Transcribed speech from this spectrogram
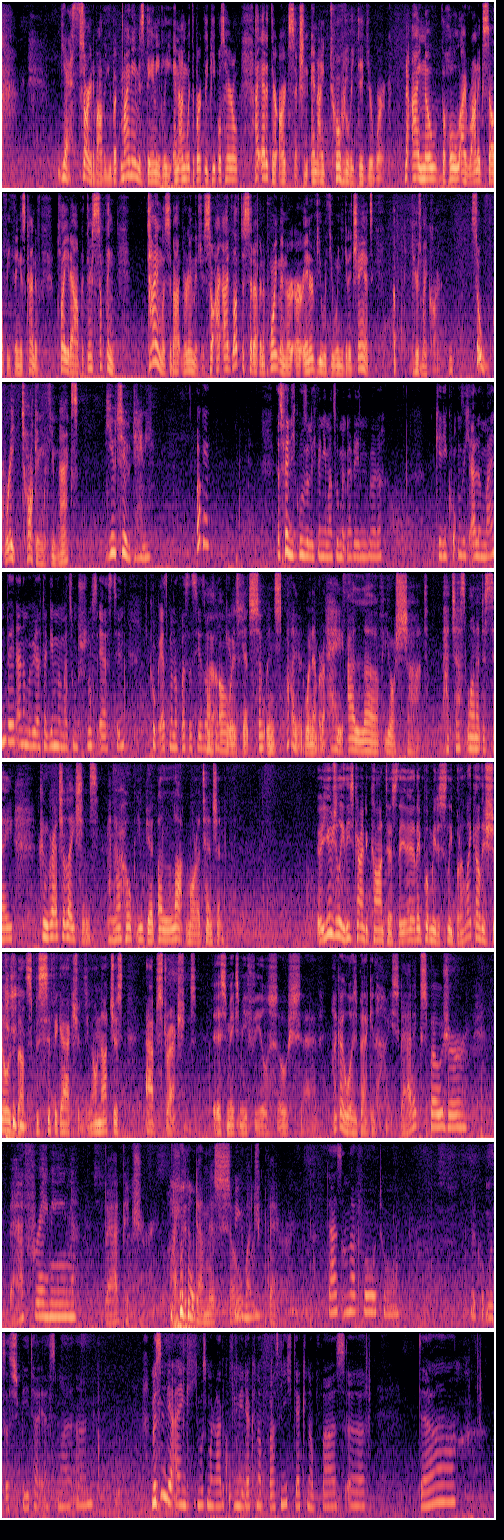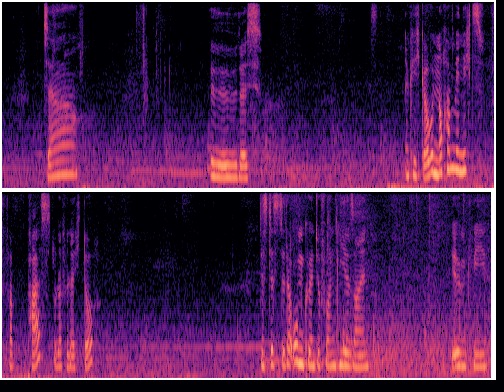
Yes. Sorry to bother you, but my name is Danny Lee, and I'm with the Berkeley People's Herald. I edit their art section, and I totally dig your work. Now, I know the whole ironic selfie thing is kind of played out, but there's something timeless about your images, so I- I'd love to set up an appointment or, or interview with you when you get a chance. Uh, here's my card. So great talking with you, Max. You too, Danny. Okay. Das fände ich gruselig, wenn jemand so mit mir reden würde. Okay, die gucken sich alle mein Bild an, aber wie gesagt, da gehen wir mal zum Schluss erst hin. Ich gucke erstmal noch, was es hier sonst I noch always gibt. get so inspired whenever. Hey, I love your shot. I just wanted to say congratulations, and I hope you get a lot more attention. Uh, Usually these kind of contests, they, uh, they put me to sleep, but I like how this show is about specific actions, you know, not just abstractions. This makes me feel so sad. Like I was back in high school. Bad exposure, bad framing, bad picture. I could have done this so much better. Da ist unser Foto. Wir gucken uns das später erstmal an. Müssen wir eigentlich, ich muss mal gerade gucken, nee, der Knopf war es nicht, der Knopf war es, äh, da, da, äh, das, okay, ich glaube, noch haben wir nichts verpasst, oder vielleicht doch. Das, das da oben könnte von hier sein. Irgendwie.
